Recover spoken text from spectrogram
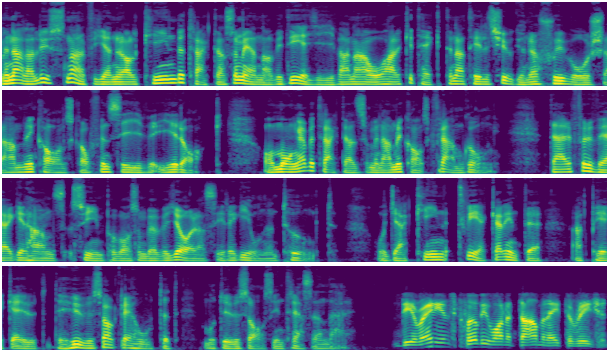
Men alla lyssnar för general Keane betraktas som en av idégivarna och arkitekterna till 2007 års amerikanska offensiv i Irak och många betraktas som en amerikansk framgång. Därför väger hans syn på vad som behöver göras i regionen tungt. Och Jack Keane tvekar inte att peka ut det huvudsakliga hotet mot USAs intressen där. The Iranians clearly want to dominate the region,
